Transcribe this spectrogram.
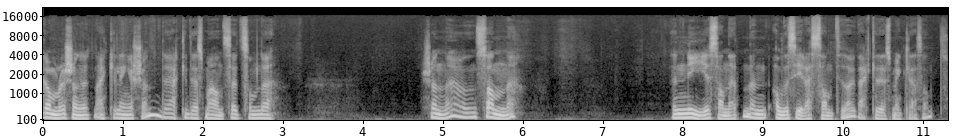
Gamle skjønnheten er ikke lenger skjønn. Det er ikke det som er ansett som det skjønne og den sanne. Den nye sannheten, den alle sier er sant i dag, det er ikke det som egentlig er sant.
